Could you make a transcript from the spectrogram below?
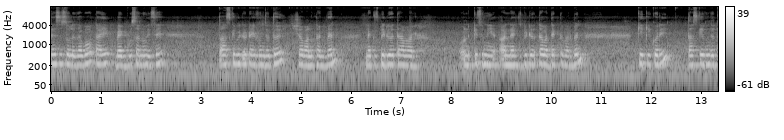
দেশে চলে যাব, তাই ব্যাগ গোছানো হয়েছে। তো আজকে ভিডিওটা এই পর্যন্তই। সব ভালো থাকবেন। নেক্সট ভিডিওতে আবার অনেক কিছু নিয়ে নেক্সট ভিডিওতে আবার দেখতে পারবেন কী কী করি। তো আজকে এই পর্যন্ত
